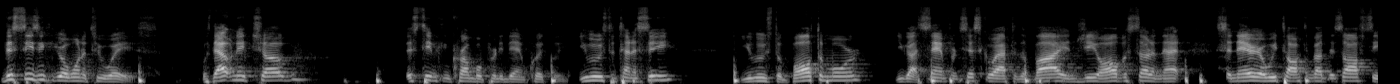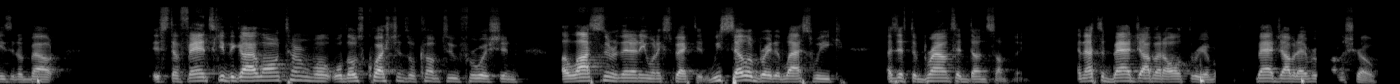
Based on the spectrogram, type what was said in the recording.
This season can go one of two ways. Without Nick Chubb, this team can crumble pretty damn quickly. You lose to Tennessee, you lose to Baltimore, you got San Francisco after the bye, and gee, all of a sudden that scenario we talked about this offseason about is Stefanski the guy long term? Well, well, those questions will come to fruition a lot sooner than anyone expected. We celebrated last week as if the Browns had done something. And that's a bad job at all three of us. Bad job at everyone on the show.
